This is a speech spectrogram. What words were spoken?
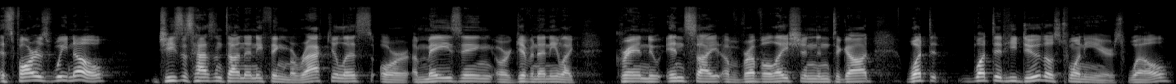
as far as we know, Jesus hasn't done anything miraculous or amazing or given any like grand new insight of revelation into God. What did, what did he do those 20 years? Well,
